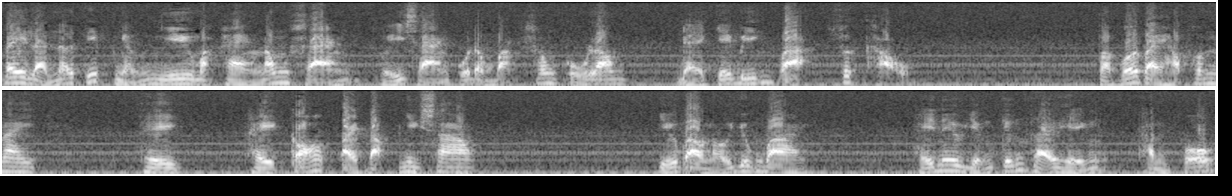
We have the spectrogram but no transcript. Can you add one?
Đây là nơi tiếp nhận nhiều mặt hàng nông sản, thủy sản của đồng bằng sông Cửu Long để chế biến và xuất khẩu. Và với bài học hôm nay thì thầy có bài tập như sau. Dựa vào nội dung bài, hãy nêu dẫn chứng thể hiện thành phố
